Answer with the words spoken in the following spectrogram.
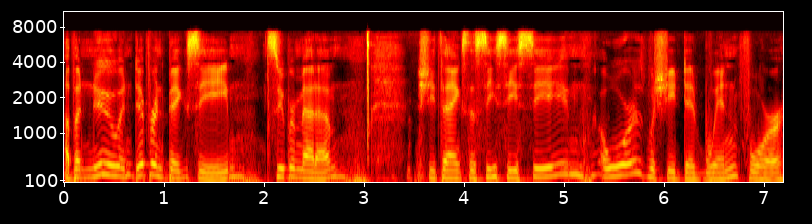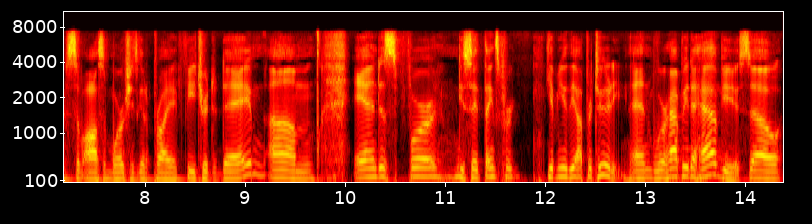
of a new and different Big C, Super Meta. She thanks the CCC Awards, which she did win for some awesome work she's going to probably feature today. Um, and just for, you say, thanks for giving you the opportunity. And we're happy to have you. So,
